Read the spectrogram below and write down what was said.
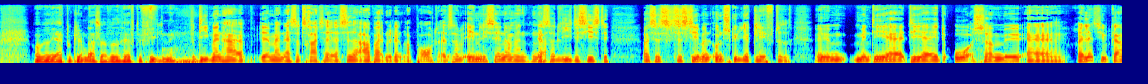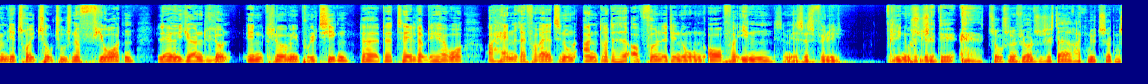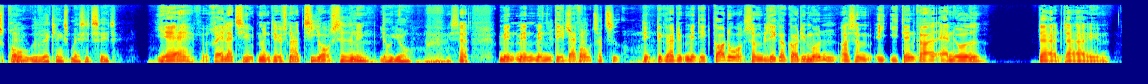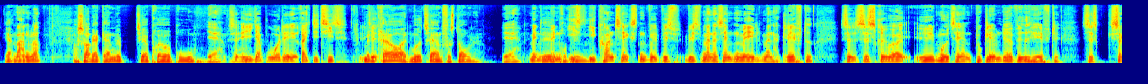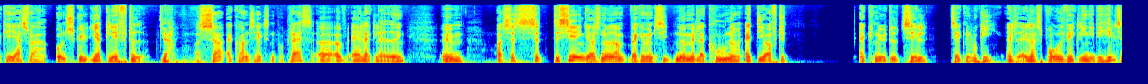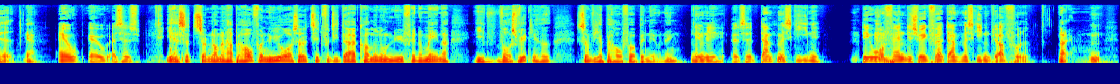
må vi ja, du glemte altså at vedhæfte filen, ikke? Fordi man, har, ja, man er så træt af at sidde og arbejde med den rapport, altså endelig sender man den, ja. og så lige det sidste. Og så, så siger man, undskyld, jeg glæftede. Øhm, men det er, det er et ord, som øh, er relativt gammelt. Jeg tror, i 2014 lavede Jørgen Lund en klumme i politikken, der, der talte om det her ord, og han refererede til nogle andre, der havde opfundet det nogle år for inden, som jeg så selvfølgelig lige nu, har synes jeg, det 2014 synes jeg stadig er ret nyt, sådan sprogudviklingsmæssigt set. Ja, relativt, men det er jo snart 10 år siden, ikke? Jo, jo. Så, men, men, men det er i hvert fald... tager tid. Det, det gør det, men det er et godt ord, som ligger godt i munden, og som i, i den grad er noget, der, der øh, ja. mangler. Og som og, jeg gerne vil til at prøve at bruge. Ja, så jeg bruger det rigtig tit. Men det kræver, at modtageren forstår det. Ja, men, men i, i konteksten, hvis, hvis man har sendt en mail, man har glæftet, så, så skriver øh, modtageren, du glemte at vedhæfte, så, så kan jeg svare, undskyld, jeg glæftede. Ja. Og så er konteksten på plads, og, og alle er glade. Ikke? Øhm, og så, så det siger egentlig også noget om, hvad kan man sige, noget med lakuner, at de ofte er knyttet til teknologi, altså, eller sprogudvikling i det hele taget. Ja er jo, er jo altså... Ja, så, så når man har behov for nye ord, så er det tit, fordi der er kommet nogle nye fænomener i vores virkelighed, som vi har behov for at benævne. Ikke? Nemlig, altså dampmaskine, det ord fandtes jo ikke, før dampmaskinen blev opfundet. Nej.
